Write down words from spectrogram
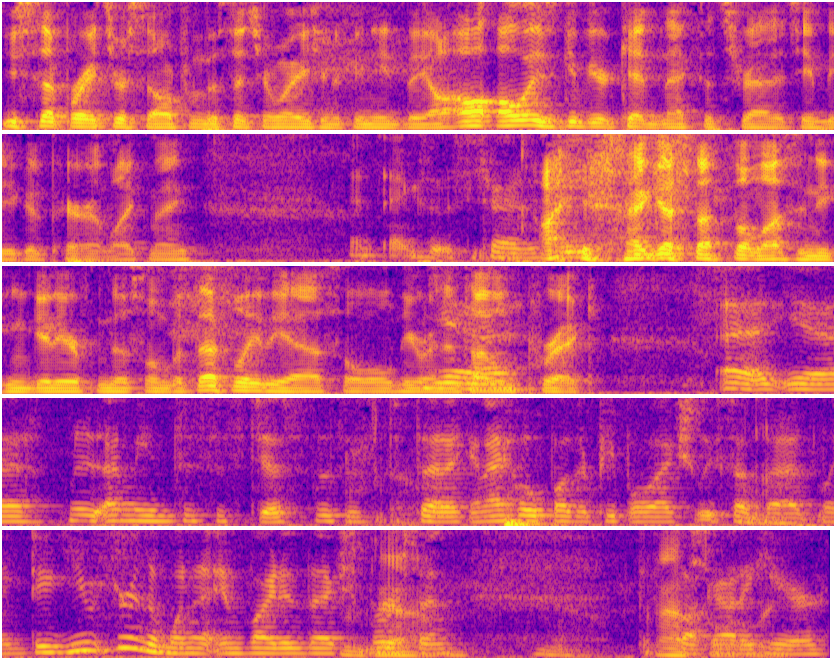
You separate yourself from the situation if you need to be. Al- always give your kid an exit strategy and be a good parent like me. An exit strategy. I, I guess that's the lesson you can get here from this one. But definitely the asshole. You're an Yeah. entitled prick. Uh, yeah, I mean, this is just this is pathetic, and I hope other people actually said that. Like, dude, you you're the one that invited the next person. Get the fuck out of Absolutely. here,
